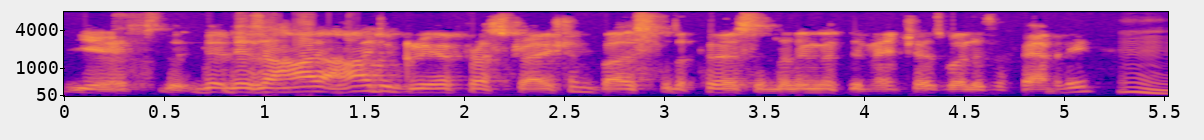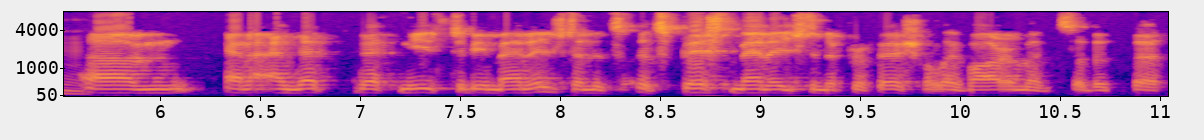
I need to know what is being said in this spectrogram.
yes, there's a high, high degree of frustration both for the person living with dementia as well as the family, mm. um, and and that that needs to be managed, and it's it's best managed in a professional environment so that the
